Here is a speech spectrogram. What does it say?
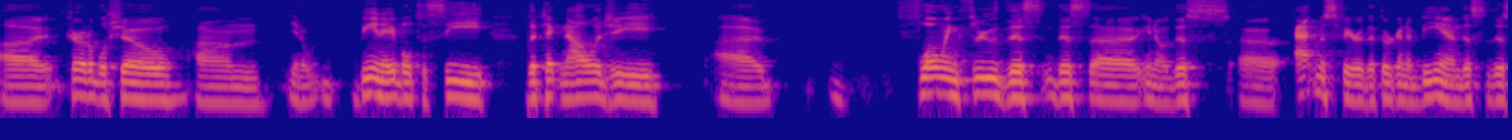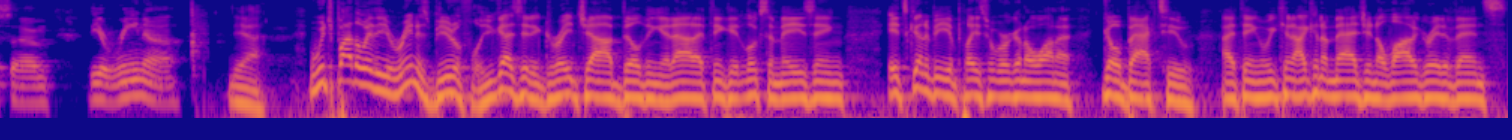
uh, incredible show. Um, you know, being able to see the technology uh, flowing through this this uh, you know this uh, atmosphere that they're going to be in. This this um, the arena. Yeah. Which, by the way, the arena is beautiful. You guys did a great job building it out. I think it looks amazing. It's going to be a place where we're going to want to go back to. I think we can. I can imagine a lot of great events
